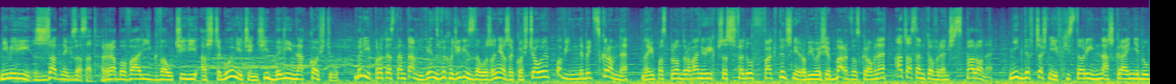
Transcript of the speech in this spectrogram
Nie mieli żadnych zasad. Rabowali, gwałcili, a szczególnie cięci byli na kościół. Byli protestantami, więc wychodzili z założenia, że kościoły powinny być skromne. No i po splądrowaniu ich przez Szwedów faktycznie robiły się bardzo skromne, a czasem to wręcz spalone. Nigdy wcześniej w historii nasz kraj nie był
